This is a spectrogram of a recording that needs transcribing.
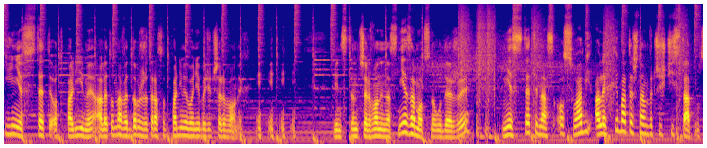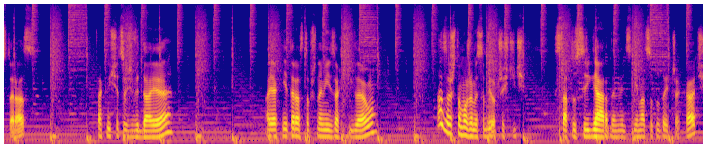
i niestety odpalimy, ale to nawet dobrze, że teraz odpalimy, bo nie będzie czerwonych. Więc ten czerwony nas nie za mocno uderzy. Niestety nas osłabi, ale chyba też nam wyczyści status teraz. Tak mi się coś wydaje. A jak nie teraz, to przynajmniej za chwilę. A zresztą możemy sobie oczyścić status Rigardem, więc nie ma co tutaj czekać.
